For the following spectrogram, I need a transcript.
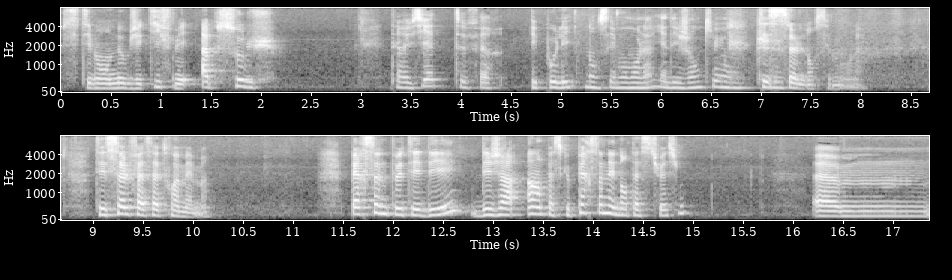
c'était mon objectif, mais absolu. T'as réussi à te faire épauler dans ces moments-là? Il y a des gens qui ont... T'es seule dans ces moments-là. Tu es seul face à toi-même. Personne peut t'aider. Déjà, un, parce que personne n'est dans ta situation. Euh,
